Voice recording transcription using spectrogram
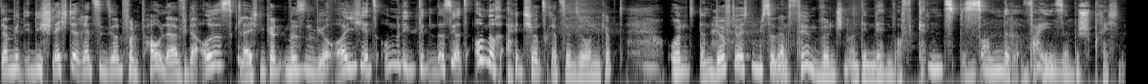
damit ihr die schlechte Rezension von Paula wieder ausgleichen könnt, müssen wir euch jetzt unbedingt bitten, dass ihr uns auch noch iTunes-Rezensionen gibt. Und dann dürft ihr euch nämlich sogar einen Film wünschen und den werden wir auf ganz besondere Weise besprechen.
